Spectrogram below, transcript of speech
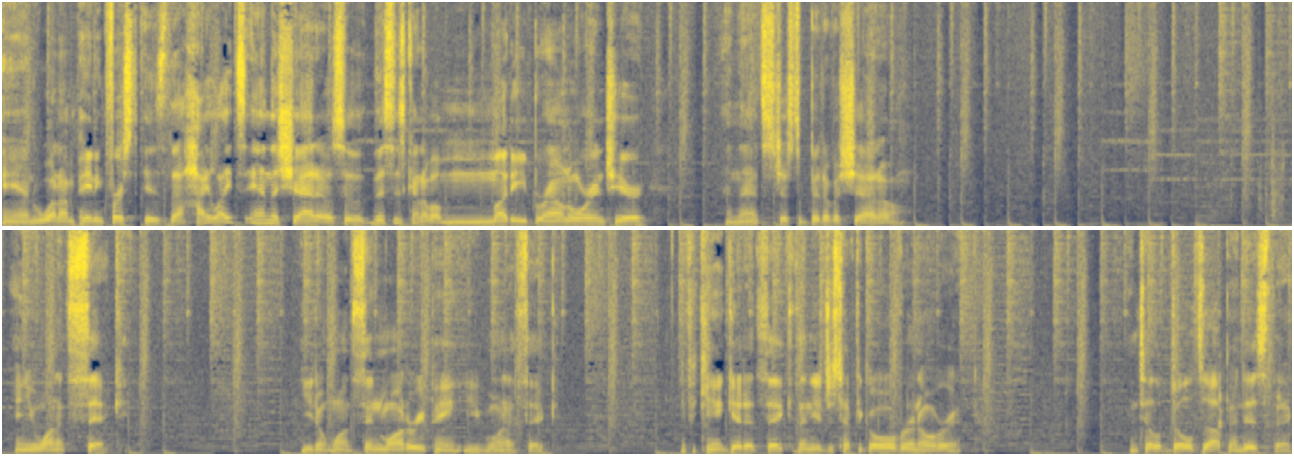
And what I'm painting first is the highlights and the shadows. So this is kind of a muddy brown orange here. And that's just a bit of a shadow. And you want it thick. You don't want thin watery paint, you want it thick. If you can't get it thick, then you just have to go over and over it until it builds up and is thick.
